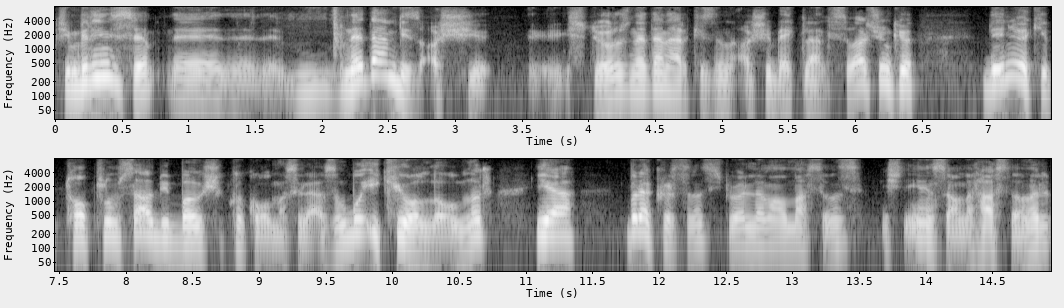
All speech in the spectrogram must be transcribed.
Şimdi birincisi e, neden biz aşı istiyoruz? Neden herkesin aşı beklentisi var? Çünkü deniyor ki toplumsal bir bağışıklık olması lazım. Bu iki yolla olunur. Ya bırakırsınız hiçbir önlem almazsanız işte insanlar hastalanır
